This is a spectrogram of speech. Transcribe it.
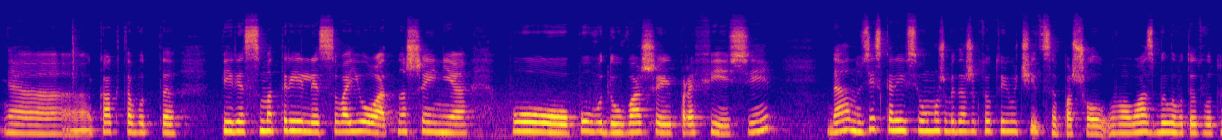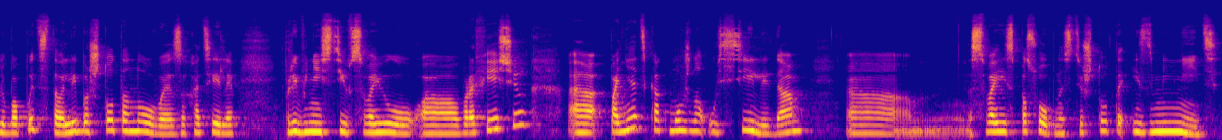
э, как-то вот пересмотрели свое отношение по поводу вашей профессии, да, но здесь, скорее всего, может быть, даже кто-то и учиться пошел. У вас было вот это вот любопытство, либо что-то новое захотели привнести в свою э, профессию, э, понять, как можно усилить, да, э, свои способности, что-то изменить.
